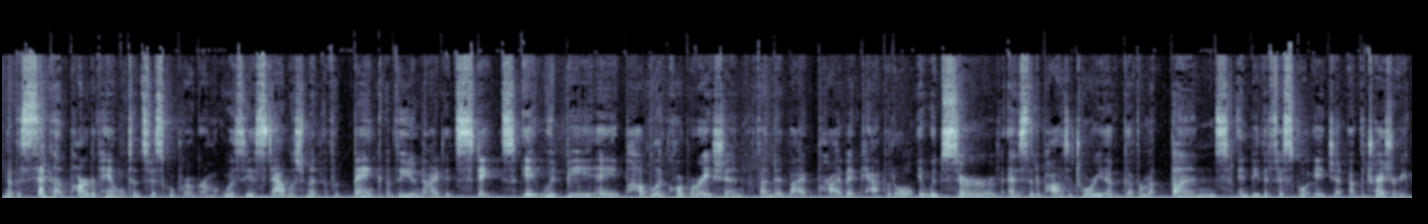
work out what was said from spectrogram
Now, the second part of Hamilton's fiscal program was the establishment of a Bank of the United States. It would be a public corporation funded by private capital. It would serve as the depository of government funds and be the fiscal agent of the Treasury.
